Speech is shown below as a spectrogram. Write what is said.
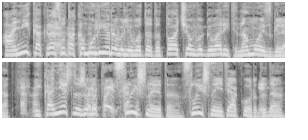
Они как раз вот аккумулировали вот это, то, о чем вы говорите, на мой взгляд. И, конечно же, вот слышно это, слышно эти аккорды, да.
